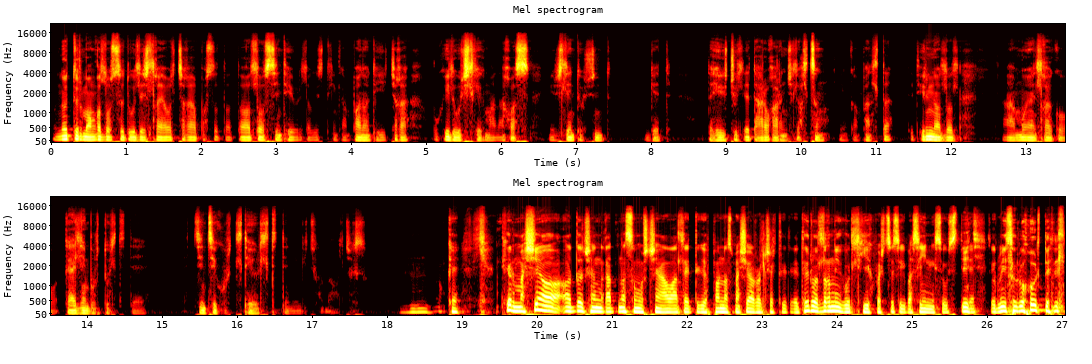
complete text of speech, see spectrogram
өнөөдөр Монгол улсад үйл ажиллагаа явуулж байгаа бусад одоо олон улсын тээвэр логистикийн компаниуд хийж байгаа бүхий л үйлчлэгийг манайх бас мэрэгжлийн төвшөнд ингээд одоо хэрэгжүүлээд 10 гаруй жил болсон юм компани л та. Тэр нь бол муу ялгаагүй гайлын бүрдүүлэлттэй эцсийн хүртэл тээвэрлэлттэй нэг гэж зохион байгуулж гэсэн. Окей. Тэгэхээр машин одоо чинь гаднаас хүмүүс чинь аваад байдаг Японоос машин оруулж ирдэг. Тэр болгоныг үл хийх процессыг бас ийм нэгс үстэй. Зөв би зөв өөр дээр л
